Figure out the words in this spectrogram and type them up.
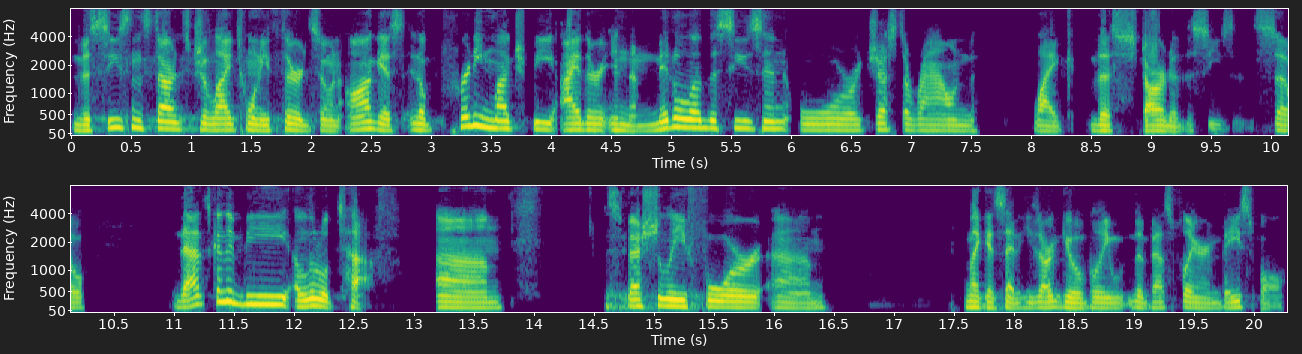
the season starts July 23rd. So in August, it'll pretty much be either in the middle of the season or just around like the start of the season. So that's going to be a little tough, um, especially for um, like I said, he's arguably the best player in baseball.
